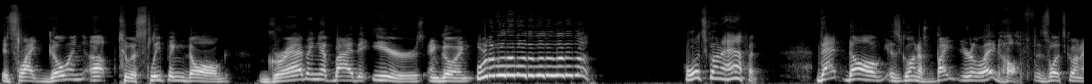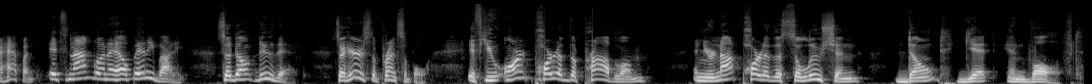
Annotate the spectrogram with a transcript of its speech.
it's like going up to a sleeping dog, grabbing it by the ears, and going, what's going to happen? That dog is going to bite your leg off, is what's going to happen. It's not going to help anybody. So don't do that. So here's the principle if you aren't part of the problem and you're not part of the solution, don't get involved.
